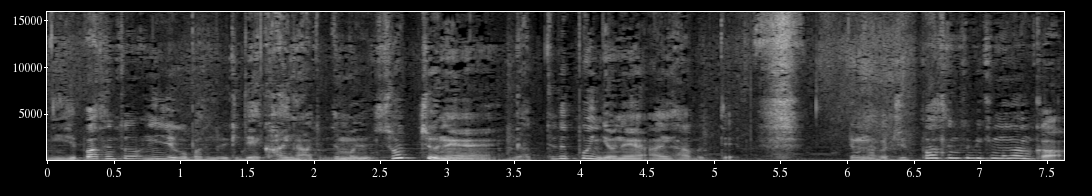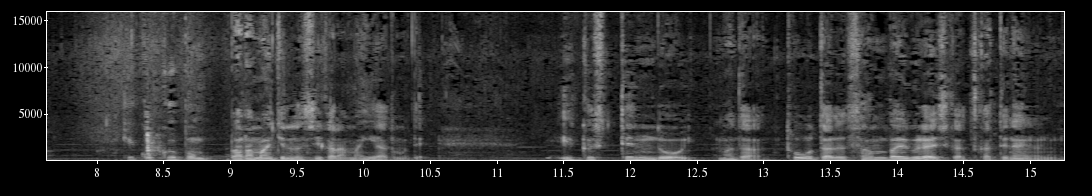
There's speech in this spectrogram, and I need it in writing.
20%、25%引きでかいなと思って。でも、しょっちゅうね、やってるっぽいんだよね、iHerb って。でもなんか10%引きもなんか、結構クーポンばらまいてるらしいから、まあいいやと思って。 XTEND、まだトータル3倍ぐらいしか使ってないのに、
